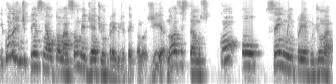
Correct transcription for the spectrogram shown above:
E quando a gente pensa em automação mediante o emprego de tecnologia, nós estamos com ou sem o emprego de uma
